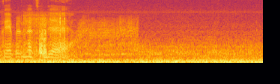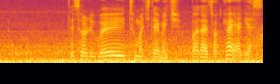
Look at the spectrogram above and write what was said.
Okay, but nothing there. That's already way too much damage, but that's okay, I guess.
